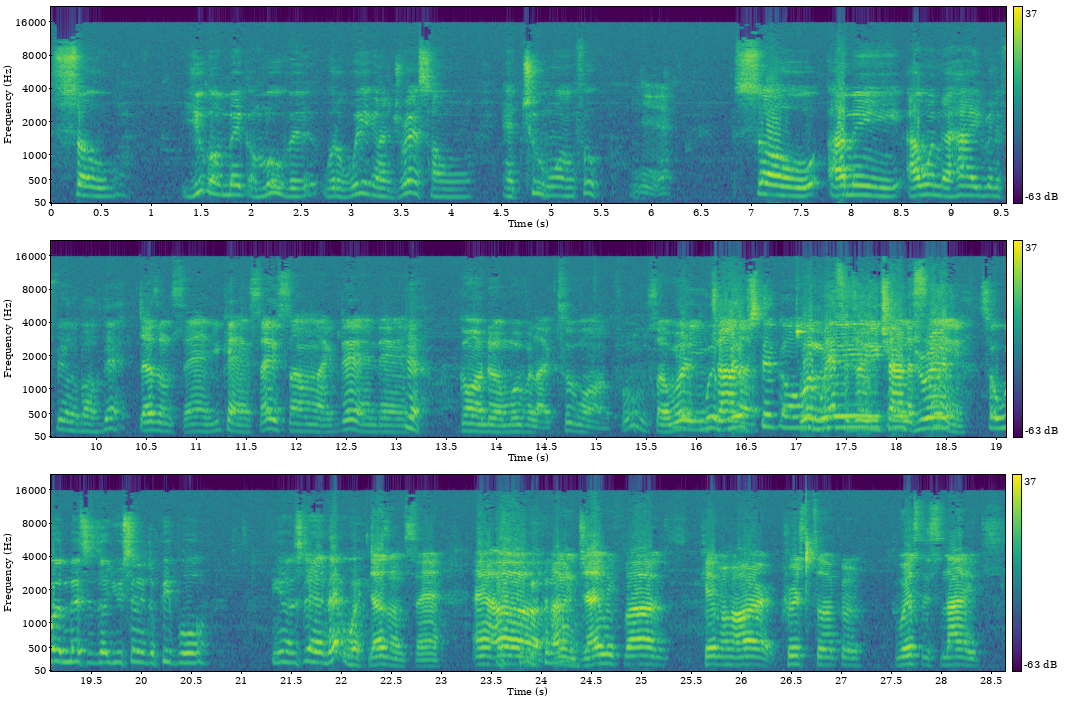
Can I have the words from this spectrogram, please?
So you gonna make a movie with a wig and a dress on and To Wong Foo. Yeah. So I mean, I wonder how you really feel about that. That's what I'm saying. You can't say something like that and then Yeah. go do a movie like To Wong Foo. So what are you with trying lipstick to? on, What message are you trying to send? So what message are you sending to people? You understand that way? That's what I'm saying. And uh, I mean Jamie Foxx, Kevin Hart, Chris Tucker, Wesley Snipes,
